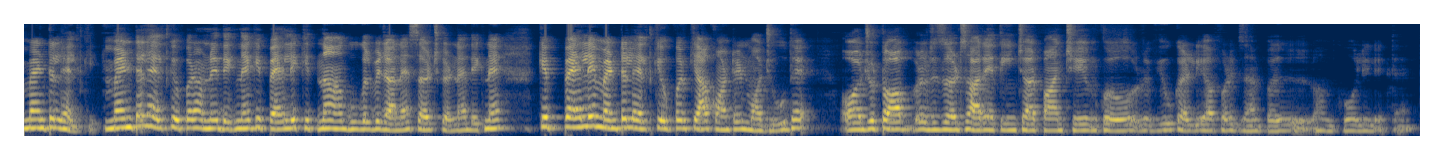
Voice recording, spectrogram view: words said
मेंटल हेल्थ की। मेंटल हेल्थ के ऊपर हमने देखना है कि पहले कितना गूगल पे जाना है सर्च करना है, देखना है कि पहले मेंटल हेल्थ के ऊपर क्या कंटेंट मौजूद है। और जो टॉप रिजल्ट्स आ रहे हैं तीन चार पाँच छः उनको रिव्यू कर लिया फॉर एग्जांपल हम खोल ही लेते हैं।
